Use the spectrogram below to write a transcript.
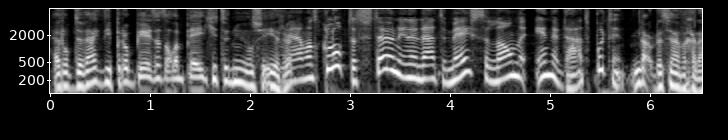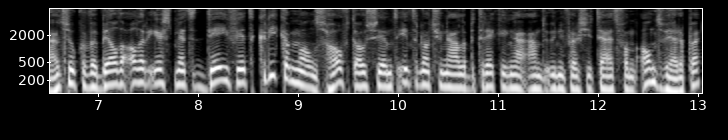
En Rob de Wijk die probeert het al een beetje te nuanceren. Ja, want klopt, het steunen inderdaad de meeste landen inderdaad Poetin. Nou, dat zijn we gaan uitzoeken. We belden allereerst met David Kriekemans... hoofddocent internationale betrekkingen aan de Universiteit van Antwerpen.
